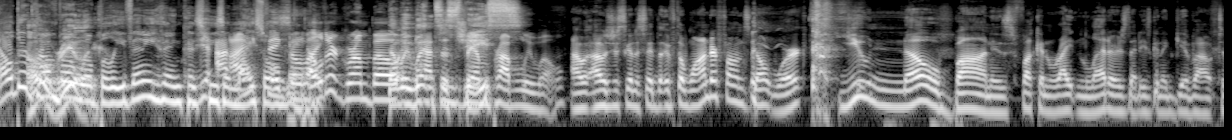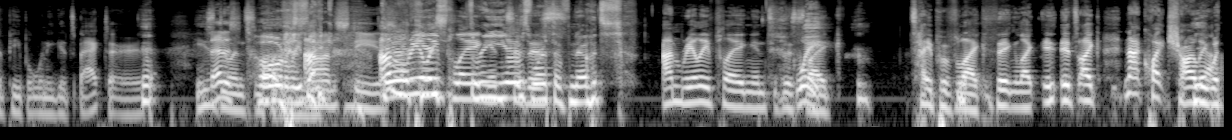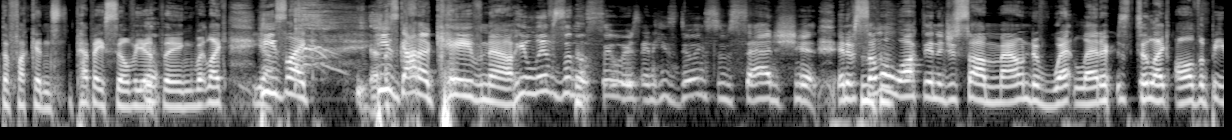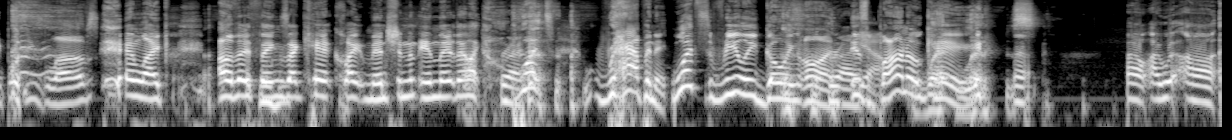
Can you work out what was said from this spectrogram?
Elder Oh, Grumbo really? will believe anything because Yeah, he's a I, nice I think old man. Elder Grumbo That we went Captain to Jim probably will. I, I was just gonna say that if the wander phones don't work, you know Bon is fucking writing letters that he's gonna give out to people when he gets back to Earth. He's That doing is some- totally I'm- I'm really playing three into years this- worth of notes. I'm really playing into this Wait. like type of like thing. Like it, it's like not quite Charlie Yeah. with the fucking Pepe Sylvia Yeah. thing, but like he's like he's got a cave now. He lives in the sewers and he's doing some sad shit. And if someone mhm. walked in and just saw a mound of wet letters to like all the people he loves and like other things I can't mm-hmm. quite mention in there, they're like, Right. what's happening? What's really going on? Right. Is Yeah. Bon Wet okay? Oh, I would. Uh,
